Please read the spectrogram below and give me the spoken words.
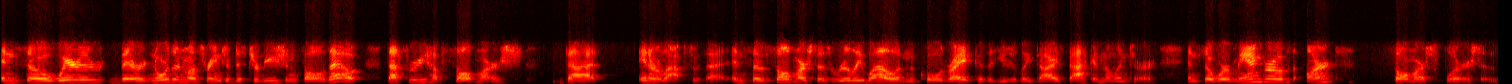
And so where their northernmost range of distribution falls out, that's where you have salt marsh that interlaps with it. And so salt marsh does really well in the cold, right? Because it usually dies back in the winter. And so where mangroves aren't, salt marsh flourishes.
